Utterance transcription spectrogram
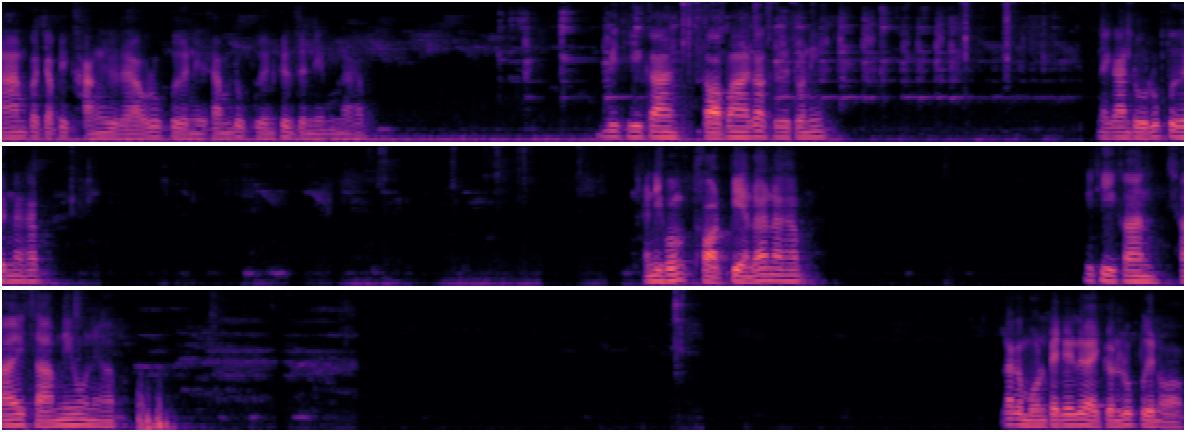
น้ำก็จะไปขังอยู่แถวลูกปืนเนี่ยทำลูกปืนขึ้นสนิมนะครับ วิธีการต่อมาก็คือตัวนี้ ในการดูดลูกปืนนะครับ อันนี้ผมถอดเปลี่ยนแล้วนะครับ วิธีการใช้สามนิ้วนะครับแล้วก็หมุนไปเรื่อยๆจนลูกปืนออก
